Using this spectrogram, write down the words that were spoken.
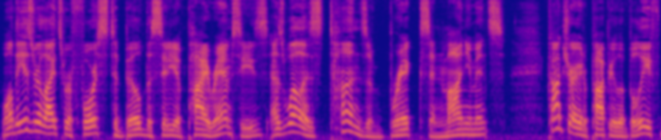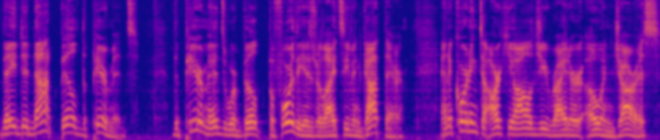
While the Israelites were forced to build the city of Pi Ramses, as well as tons of bricks and monuments, contrary to popular belief, they did not build the pyramids. The pyramids were built before the Israelites even got there. And according to archaeology writer Owen Jarus,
